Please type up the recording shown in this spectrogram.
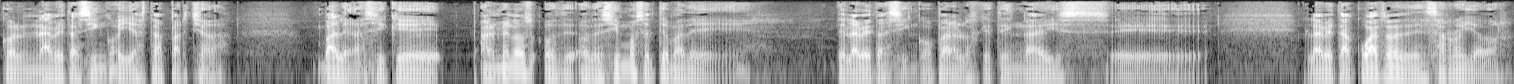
con la beta 5 ya está parchada. Vale, así que al menos os, os decimos el tema de, de la beta 5 para los que tengáis eh, la beta 4 de desarrollador.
